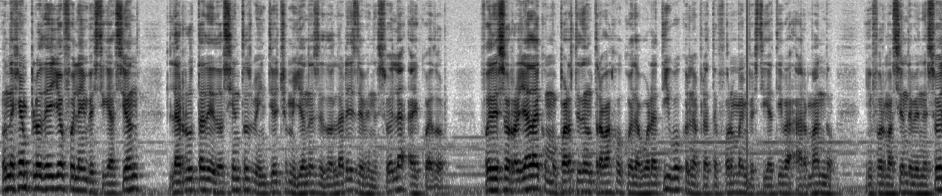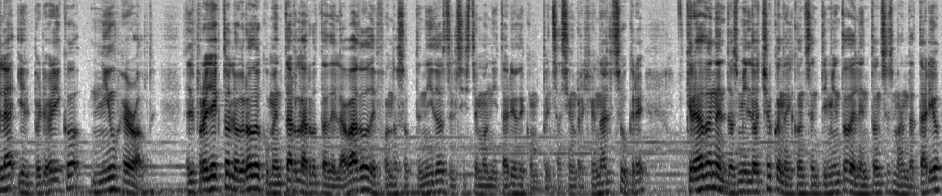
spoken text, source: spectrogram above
Un ejemplo de ello fue la investigación La ruta de 228 millones de dólares de Venezuela a Ecuador. Fue desarrollada como parte de un trabajo colaborativo con la plataforma investigativa Armando Información de Venezuela y el periódico New Herald. El proyecto logró documentar la ruta de lavado de fondos obtenidos del Sistema Unitario de Compensación Regional Sucre, creado en el 2008 con el consentimiento del entonces mandatario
